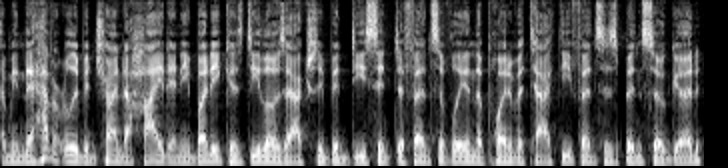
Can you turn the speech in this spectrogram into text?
I mean, they haven't really been trying to hide anybody because D'Lo's actually been decent defensively, and the point of attack defense has been so good.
